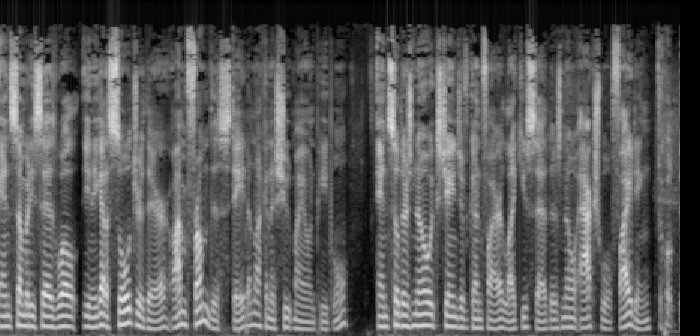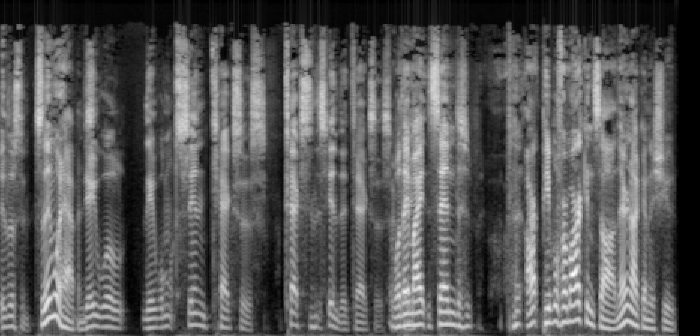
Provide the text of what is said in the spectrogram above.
and somebody says, "Well, you know, you got a soldier there. I'm from this state. I'm not going to shoot my own people." And so there's no exchange of gunfire, like you said. There's no actual fighting. Well, listen, So then what happens? they will. They won't send Texas Texans into Texas. well, they might send people from Arkansas, and they're not going to shoot.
